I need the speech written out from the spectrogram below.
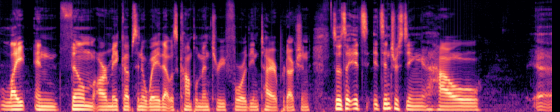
light and film our makeups in a way that was complementary for the entire production. So it's it's it's interesting how uh,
